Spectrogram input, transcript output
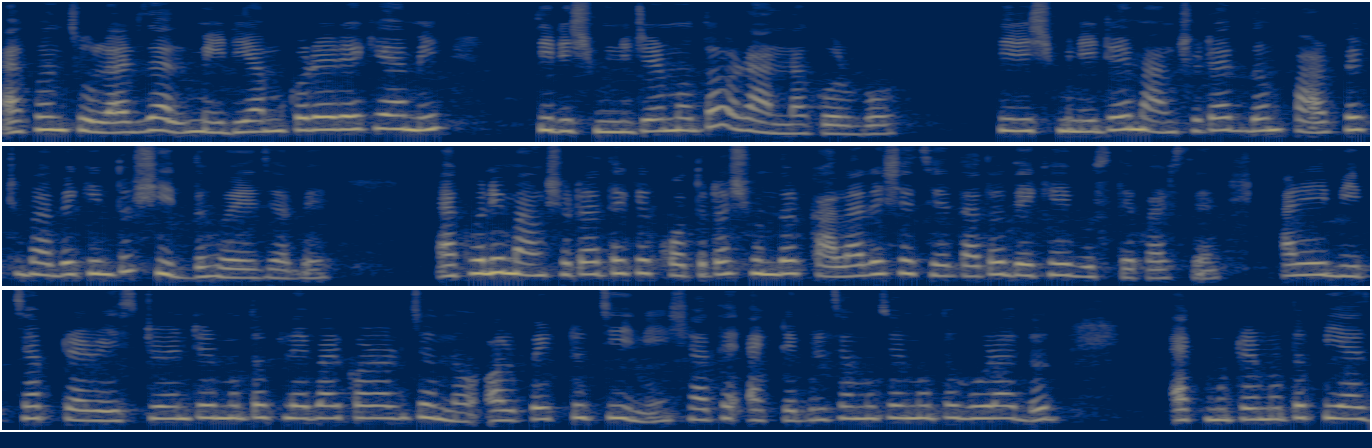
এখন চুলার জাল মিডিয়াম করে রেখে আমি তিরিশ মিনিটের মতো রান্না করব। তিরিশ মিনিটে মাংসটা একদম পারফেক্টভাবে কিন্তু সিদ্ধ হয়ে যাবে। এখনই মাংসটা থেকে কতটা সুন্দর কালার এসেছে তা তো দেখেই বুঝতে পারছেন। আর এই বিপচাপটা রেস্টুরেন্টের মতো ফ্লেভার করার জন্য অল্প একটু চিনি, সাথে এক টেবিল চামচের মতো গুঁড়া দুধ এক মুঠের মতো পেঁয়াজ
